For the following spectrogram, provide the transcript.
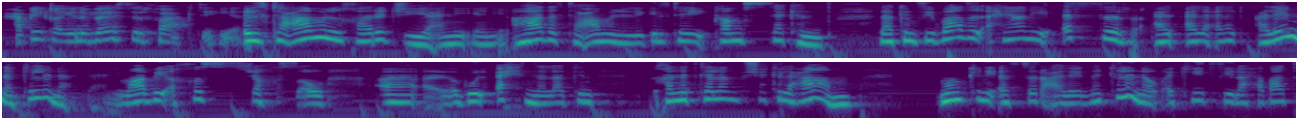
حقيقة universal fact هي. التعامل الخارجي يعني يعني هذا التعامل اللي قلته comes second. لكن في بعض الأحيان يأثر على, على علينا كلنا. يعني ما أبي أخص شخص أو أقول إحنا لكن خلينا نتكلم بشكل عام. ممكن يأثر علينا كلنا وأكيد في لحظات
